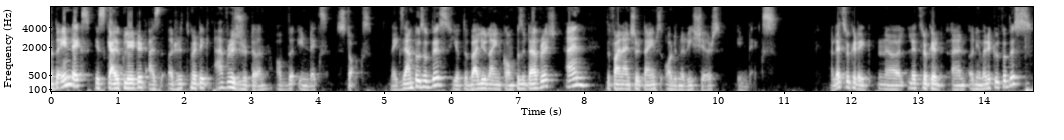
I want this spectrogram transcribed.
Now the index is calculated as the arithmetic average return of the index stocks. Now examples of this, you have the value line composite average and the Financial Times ordinary shares index. Now let's look at a, uh, let's look at an, a numerical for this.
